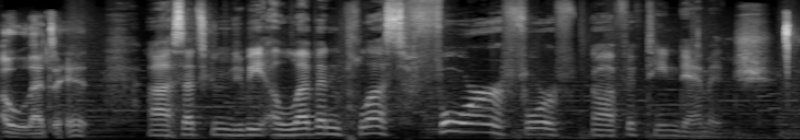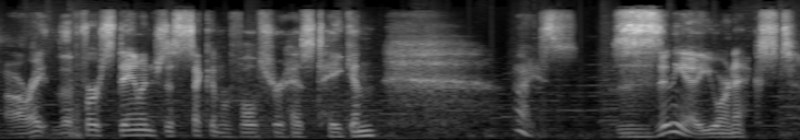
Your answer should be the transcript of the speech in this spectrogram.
Oh, that's a hit. Uh, so that's going to be 11 plus 4 for uh, 15 damage. All right, the first damage the second revulsor has taken. Nice. Zinnia, you are next.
